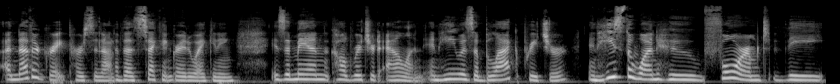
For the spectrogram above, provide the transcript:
Another great person out of the Second Great Awakening is a man called Richard Allen, and he was a black preacher, and he's the one who formed the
